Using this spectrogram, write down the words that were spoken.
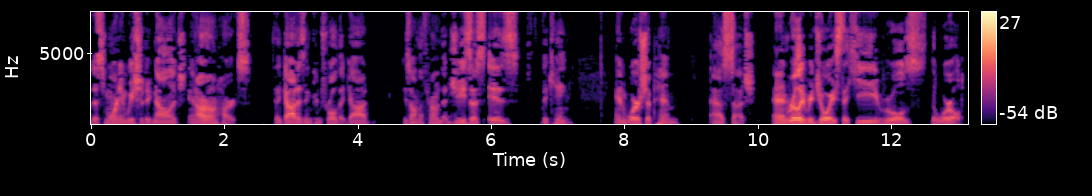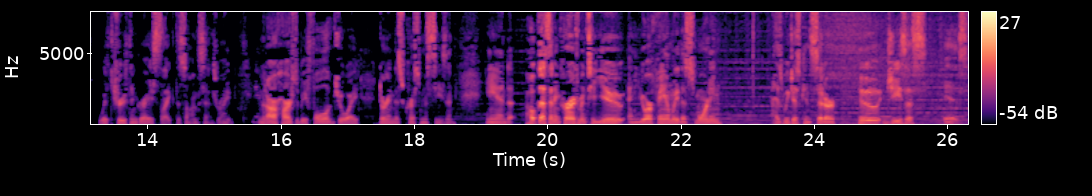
this morning we should acknowledge in our own hearts that God is in control, that God is on the throne, that Jesus is the King, and worship Him as such. And really rejoice that He rules the world with truth and grace, like the song says, right? Yeah. And that our hearts would be full of joy during this Christmas season. And I hope that's an encouragement to you and your family this morning as we just consider who Jesus is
